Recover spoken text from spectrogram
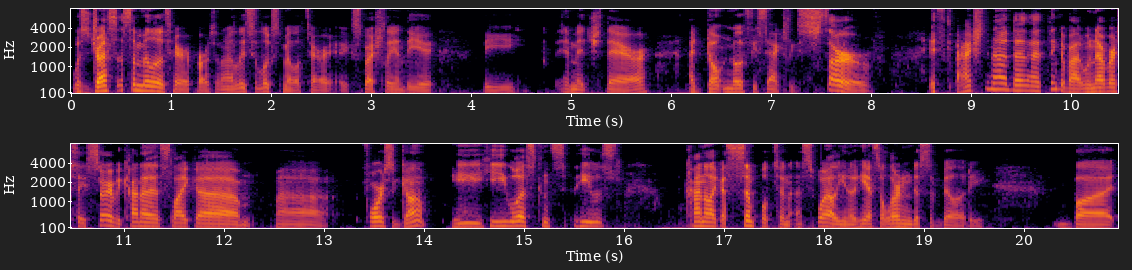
was dressed as a military person, at least it looks military, especially in the the image there. I don't know if he's actually served. It's actually now that I think about it, whenever I say serve, it kind of is like um uh Forrest Gump he he was he was kind of like a simpleton as well. You know, he has a learning disability, but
